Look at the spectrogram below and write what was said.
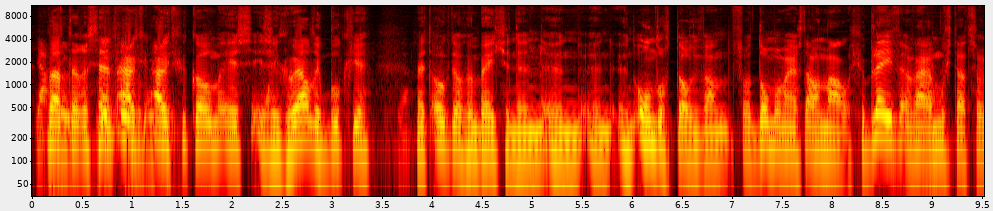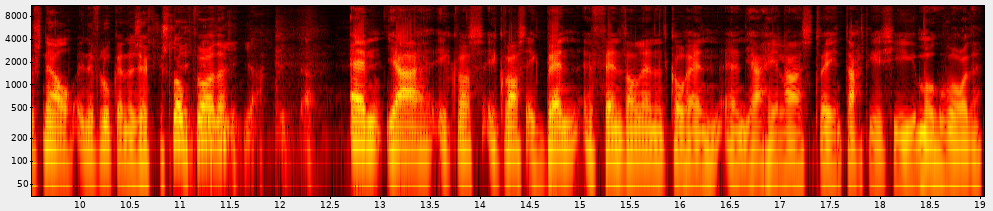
ja, wat er recent uit, uitgekomen is, is een geweldig boekje. Met ook nog een beetje een, een, een, een ondertoon van... verdomme, waar is het allemaal gebleven? En waarom moest dat zo snel in de vloek en de zucht gesloopt worden? Ja. En ja, ik was, ik was, ik ben een fan van Leonard Cohen. En ja, helaas, 82 is hij mogen worden.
